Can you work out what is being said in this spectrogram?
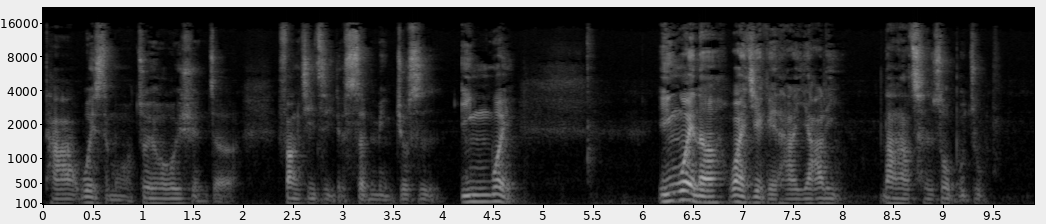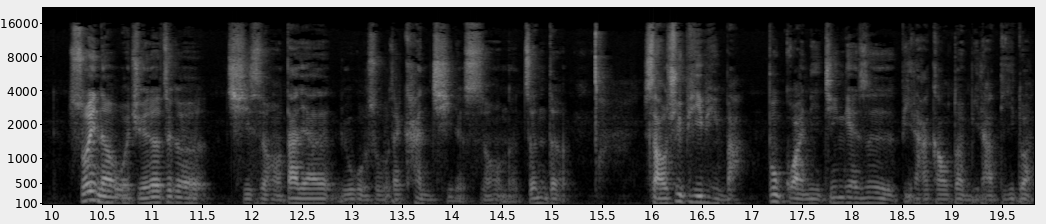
他为什么最后会选择放弃自己的生命，就是因为，因为呢，外界给他的压力让他承受不住，所以呢，我觉得这个其实哈，大家如果说我在看棋的时候呢，真的少去批评吧，不管你今天是比他高段，比他低段，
